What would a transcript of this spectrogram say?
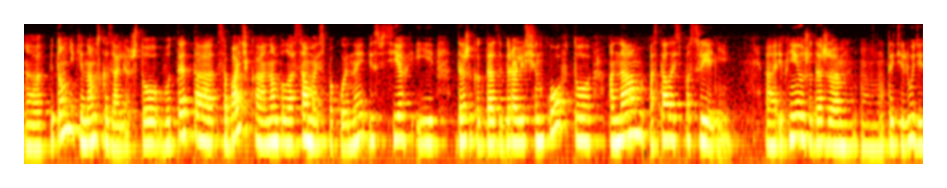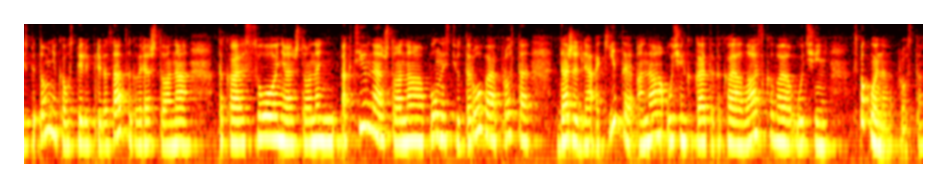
в питомнике нам сказали, что вот эта собачка, она была самой спокойной из всех, и даже когда забирали щенков, то она осталась последней. Э, и к ней уже даже вот эти люди из питомника успели привязаться, говорят, что она такая Соня, что она активная, что она полностью здоровая, просто даже для Акиты она очень какая-то такая ласковая, очень спокойная просто.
